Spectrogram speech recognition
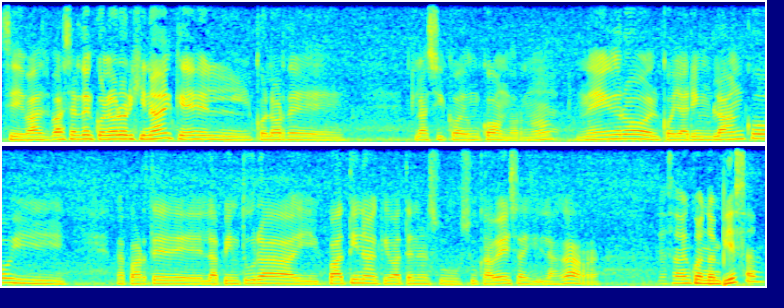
Sí, va, va a ser del color original, que es el color de, clásico de un cóndor, ¿no? Negro, el collarín blanco y la parte de la pintura y pátina que va a tener su, cabeza y las garras. ¿Ya saben cuándo empiezan?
